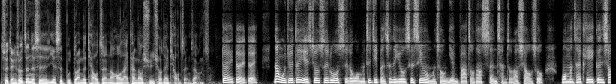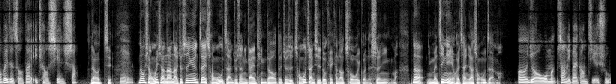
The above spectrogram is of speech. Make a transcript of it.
所以等于说，真的是也是不断的调整，然后来看到需求在调整这样子。对对对，那我觉得这也就是落实了我们自己本身的优势，是因为我们从研发走到生产，走到销售，我们才可以跟消费者走在一条线上。了解。对。那我想问一下娜娜，就是因为在宠物展，就像你刚才听到的，就是宠物展其实都可以看到臭味滚的身影嘛。那你们今年也会参加宠物展吗？呃，有，我们上礼拜刚结束。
